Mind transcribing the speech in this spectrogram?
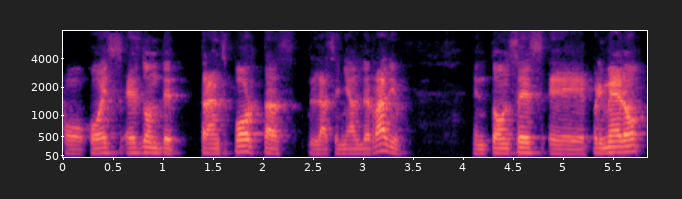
o, es, es, donde transportas la señal de radio. Entonces, eh, primero,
